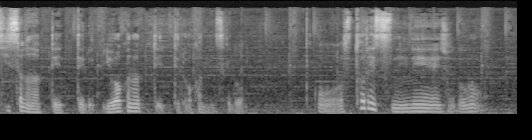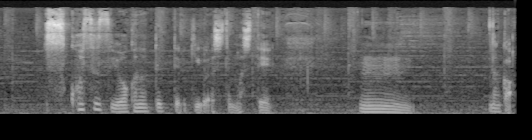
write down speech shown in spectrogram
小さくなっていってる、弱くなっていってるわかんないですけど、こう、ストレスにね、ちょっと少しずつ弱くなっていってる気がしてまして、うん、なんか、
